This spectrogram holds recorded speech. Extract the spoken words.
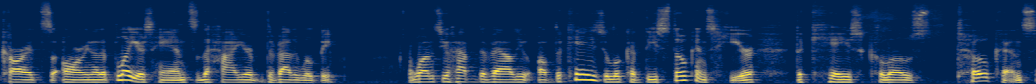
cards are in other players hands the higher the value will be. Once you have the value of the case you look at these tokens here the case closed tokens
